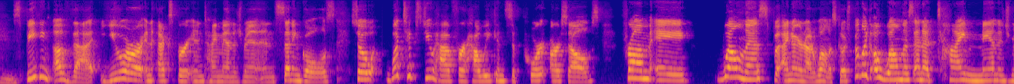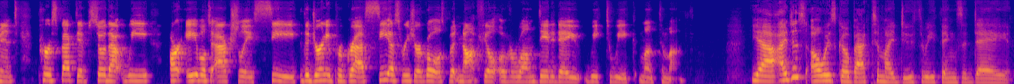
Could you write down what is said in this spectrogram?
mm. speaking of that, you are an expert in time management and setting goals. So, what tips do you have for how we can support ourselves from a wellness, but I know you're not a wellness coach, but like a wellness and a time management perspective so that we are able to actually see the journey progress, see us reach our goals, but not feel overwhelmed day to day, week to week, month to month? Yeah, I just always go back to my do three things a day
